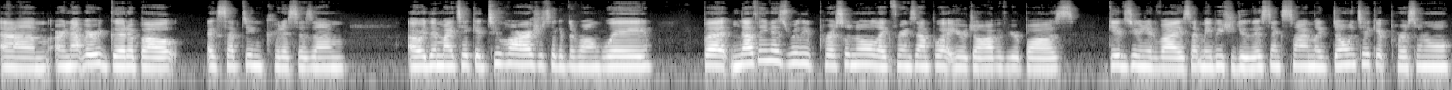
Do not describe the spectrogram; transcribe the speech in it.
um, are not very good about accepting criticism, or they might take it too harsh or take it the wrong way. But nothing is really personal. Like, for example, at your job, if your boss gives you an advice that maybe you should do this next time, like, don't take it personal.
